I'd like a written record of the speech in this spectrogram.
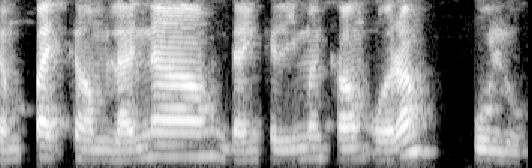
Keempat kaum Lanau dan kelima kaum orang Ulu.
